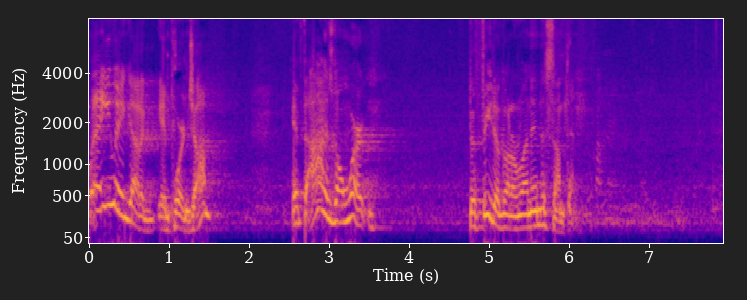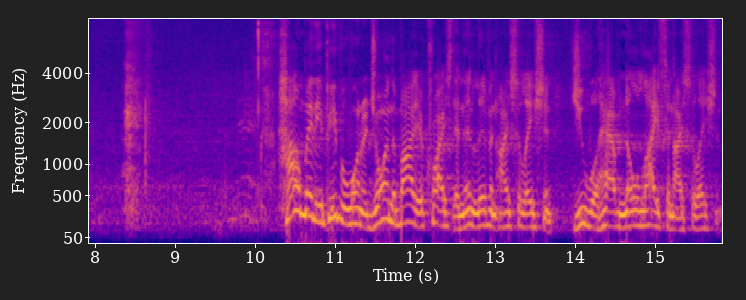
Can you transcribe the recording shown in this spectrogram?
Well, you ain't got an important job. If the eyes don't work, the feet are going to run into something. How many people want to join the body of Christ and then live in isolation? You will have no life in isolation.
